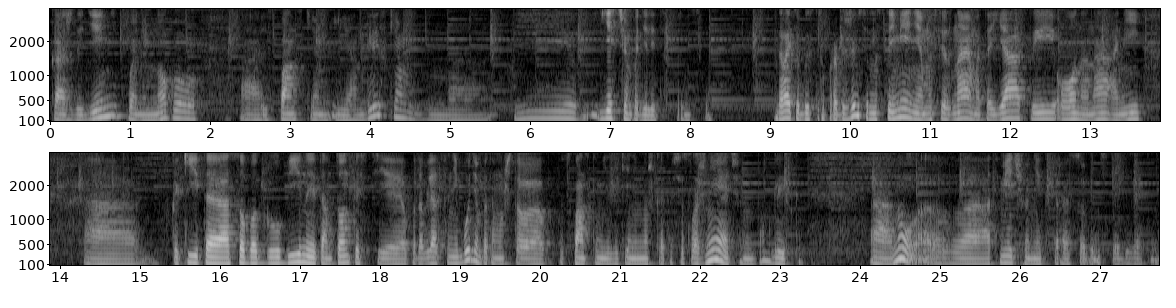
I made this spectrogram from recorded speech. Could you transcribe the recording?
каждый день понемногу а, испанским и английским. И есть чем поделиться, в принципе. Давайте быстро пробежимся. Местоимения мы все знаем. Это я, ты, он, она, они. А, в какие-то особо глубины, там, тонкости уподобляться не будем, потому что в испанском языке немножко это все сложнее, чем в английском. А, ну, а, отмечу некоторые особенности обязательно.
